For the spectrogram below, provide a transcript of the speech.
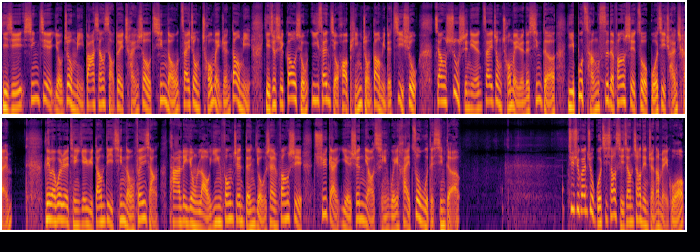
以及新界有种米八乡小队传授青农栽种丑美人稻米，也就是高雄一三九号品种稻米的技术，将数十年栽种丑美人的心得，以不藏私的方式做国际传承。另外，魏瑞婷也与当地青农分享，他利用老鹰风筝等友善方式驱赶野生鸟禽危害作物的心得。继续关注国际消息，将焦点转到美国。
